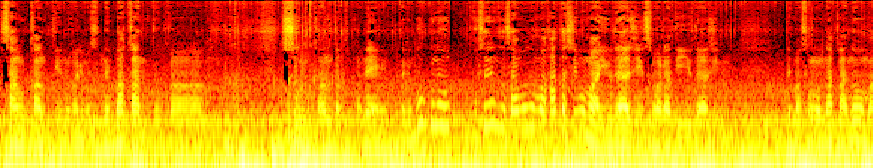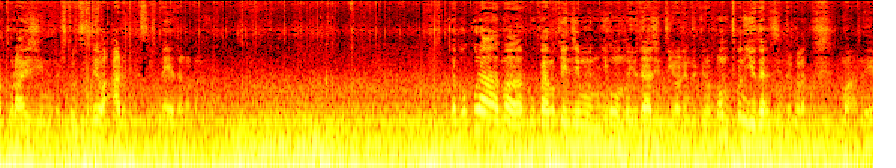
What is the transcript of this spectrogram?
三冠っていうのがありますよね。馬漢とか、新冠だとかね。だけど僕のご先祖様のまあ二十歳もまあユダヤ人、スワラディユダヤ人で、まあ、その中のまあトライ人の一つではあるんですよね。だから。僕ら、まあ、岡山県人も日本のユダヤ人って言われるんだけど、本当にユダヤ人だから、まあね、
